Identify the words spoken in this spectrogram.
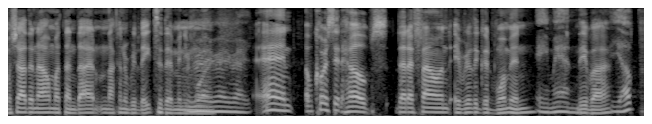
masyado na ako matanda. I'm not going to relate to them anymore. Right, right, right. And of course, it helps that I found a really good woman. Amen. Diba? Yup.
